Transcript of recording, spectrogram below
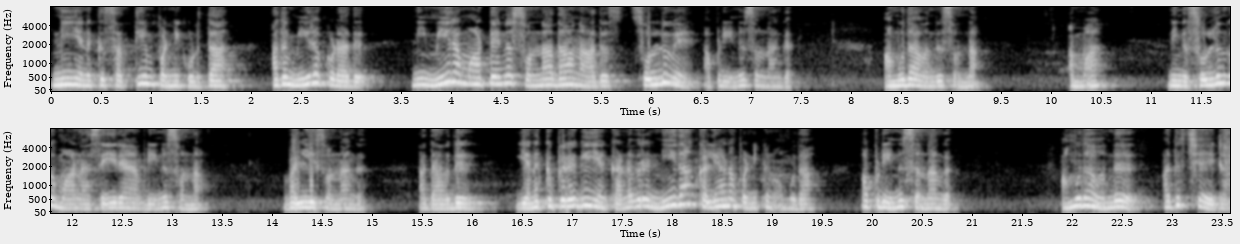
நீ எனக்கு சத்தியம் பண்ணி கொடுத்தா அதை மீறக்கூடாது. நீ மீற மாட்டேன்னு சொன்னாதான் நான் அதை சொல்லுவேன் அப்படின்னு சொன்னாங்க. அமுதா வந்து சொன்னா அம்மா நீங்கள் சொல்லுங்கம்மா நான் செய்கிறேன் அப்படின்னு சொன்னான் வள்ளி சொன்னாங்க அதாவது எனக்கு பிறகு என் கணவரை நீ தான் கல்யாணம் பண்ணிக்கணும் அமுதா அப்படின்னு சொன்னாங்க. அமுதா வந்து அதிர்ச்சி ஆயிட்டா.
